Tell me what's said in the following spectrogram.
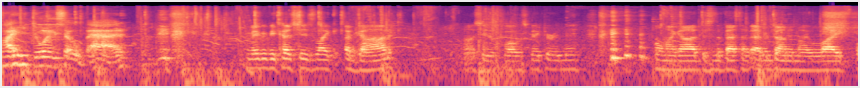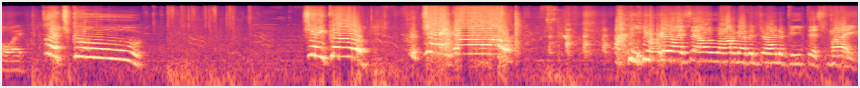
Why are you doing so bad? Maybe because she's like a god. Uh, she's a flawless victor in me. Oh my god, this is the best I've ever done in my life, boy. Let's go! Jacob! Jacob! you realize how long I've been trying to beat this fight.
